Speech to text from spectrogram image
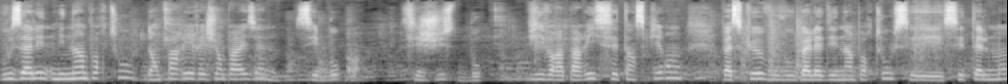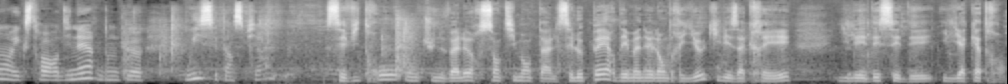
vous allez, mais n'importe où, dans Paris, région parisienne. C'est beau, quoi. C'est juste beau. Vivre à Paris, c'est inspirant parce que vous vous baladez n'importe où, c'est tellement extraordinaire. Donc oui, c'est inspirant. Ces vitraux ont une valeur sentimentale. C'est le père d'Emmanuel Andrieux qui les a créés. Il est décédé il y a quatre ans.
